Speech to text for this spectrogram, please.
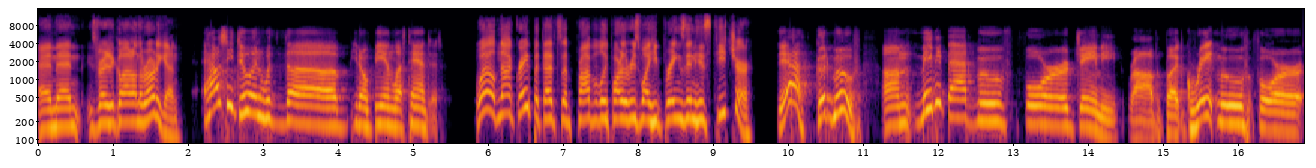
and then he's ready to go out on the road again. How's he doing with the, you know, being left-handed? Well, not great, but that's uh, probably part of the reason why he brings in his teacher. Yeah, good move. Um, maybe bad move for Jaime, Rob, but great move for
